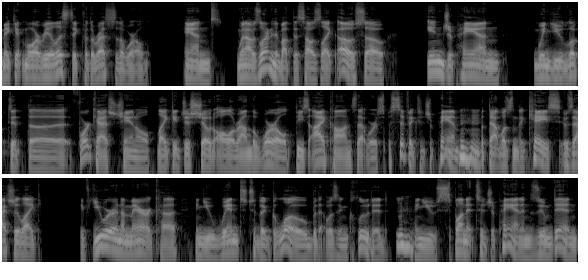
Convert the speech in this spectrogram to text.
make it more realistic for the rest of the world and when i was learning about this i was like oh so in japan when you looked at the forecast channel like it just showed all around the world these icons that were specific to japan Mhm. but that wasn't the case it was actually like if you were in America and you went to the globe that was included Mhm. and you spun it to Japan and zoomed in,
